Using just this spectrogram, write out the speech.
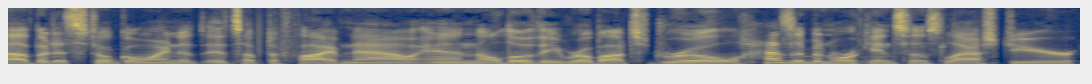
Uh, but it's still going. It's up to five now. And although the robot's drill hasn't been working since last year,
